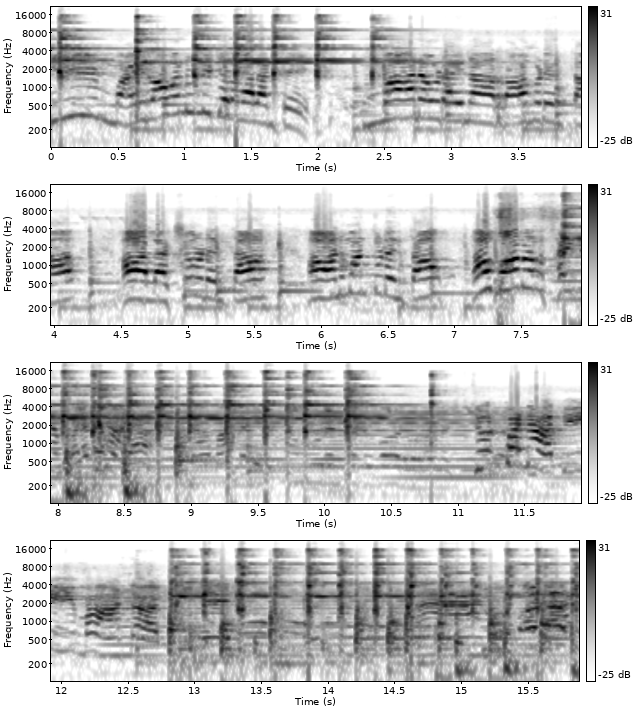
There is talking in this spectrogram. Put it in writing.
ఈ మైరావణుని గెలవాలంటే మానవుడైన రాముడెంత ఆ లక్ష్మణుడెంత ఆ హనుమంతుడెంత ఆ వానర సైన్యం మాట విను.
